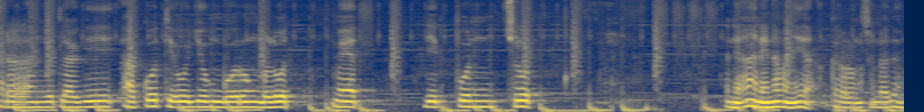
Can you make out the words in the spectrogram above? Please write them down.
Ada lanjut lagi aku di ujung burung belut met di celut aneh-aneh namanya ya kalau langsung datang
